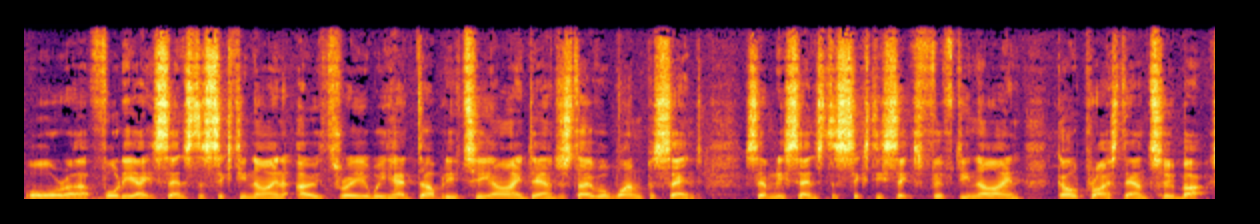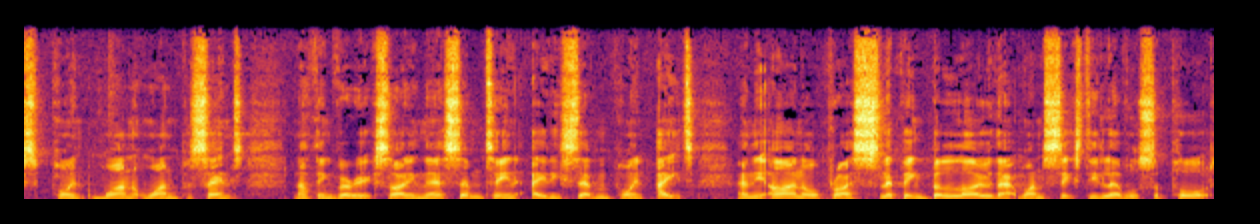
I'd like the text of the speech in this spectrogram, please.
or uh, 48 cents to 69.03. We had WTI down just over 1%, 70 cents to 66.59. Gold price down 2 bucks, 0.11%. Nothing very exciting there, 1787.8 and the iron ore price slipping below that 160 level support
